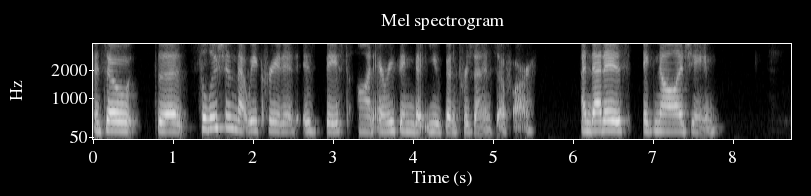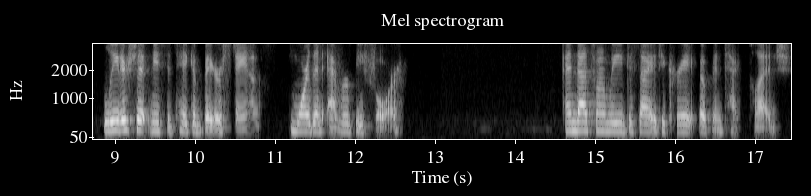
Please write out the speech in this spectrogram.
And so the solution that we created is based on everything that you've been presented so far. And that is acknowledging leadership needs to take a bigger stance more than ever before. And that's when we decided to create Open Tech Pledge.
